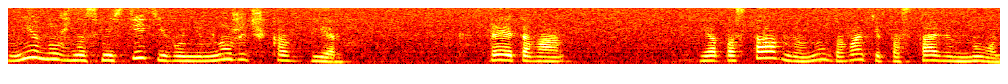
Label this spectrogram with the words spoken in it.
мне нужно сместить его немножечко вверх. Для этого я поставлю, ну давайте поставим 0.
